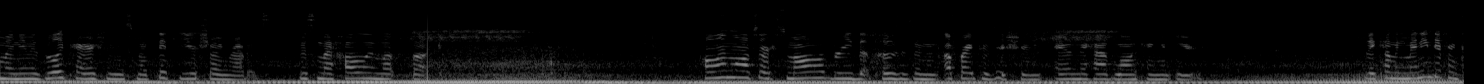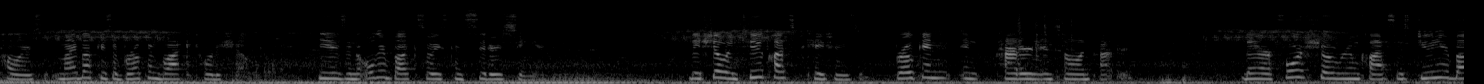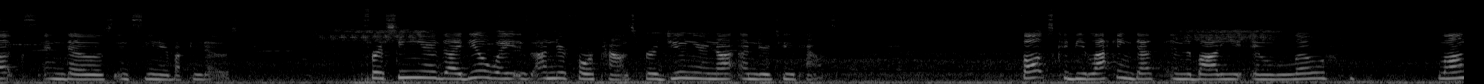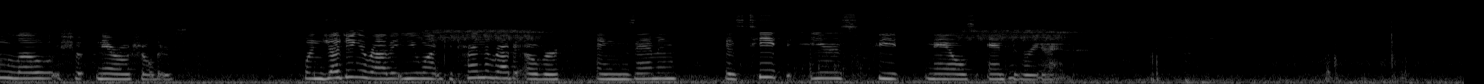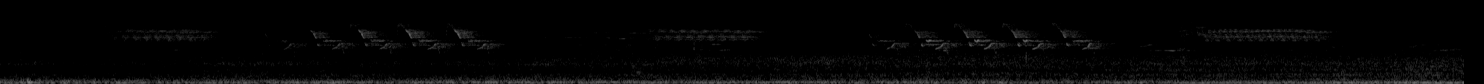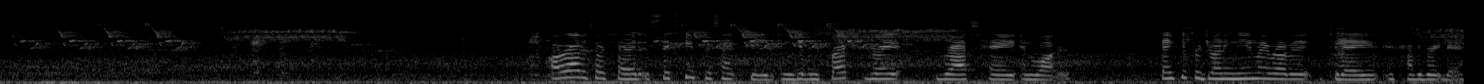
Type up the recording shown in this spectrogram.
My name is Lily Parrish and this is my fifth year showing rabbits. This is my Holland Lop buck. Holland Lops are a small breed that poses in an upright position and they have long hanging ears. They come in many different colors. My buck is a broken black tortoiseshell. He is an older buck so he's considered senior. They show in two classifications, broken in pattern and solid pattern. There are four showroom classes, junior bucks and does and senior buck and does. For a senior, the ideal weight is under four pounds. For a junior, not under two pounds. Faults could be lacking depth in the body and low, long, low, sh narrow shoulders. When judging a rabbit, you want to turn the rabbit over and examine his teeth, ears, feet, nails, and his rear end. Our rabbits are fed a 60% feed and given fresh, gray grass, hay, and water. Thank you for joining me and my rabbit today and have a great day.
